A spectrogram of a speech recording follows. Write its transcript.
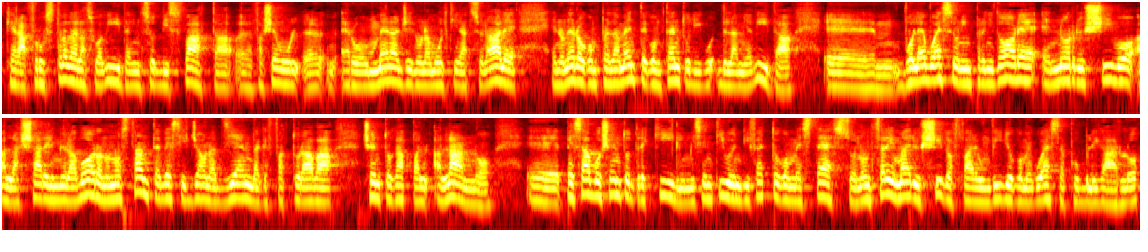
che, era frustrata dalla sua vita, insoddisfatta, uh, facevo, ero un manager in una multinazionale e non ero completamente contento di, della mia vita, eh, volevo essere un imprenditore e non riuscivo a lasciare il mio lavoro nonostante avessi già un'azienda che fa fatturava 100k all'anno, eh, pesavo 103 kg, mi sentivo in difetto con me stesso, non sarei mai riuscito a fare un video come questo, a pubblicarlo,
